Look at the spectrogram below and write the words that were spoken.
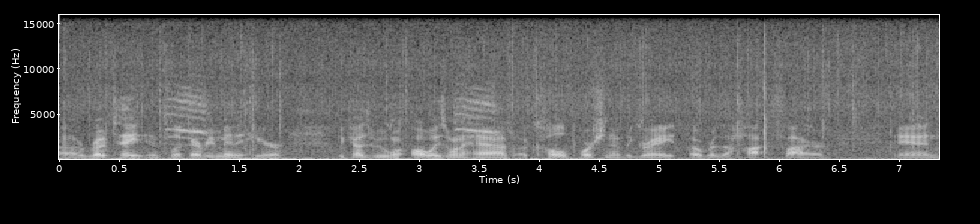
uh, rotate and flip every minute here because we wa- always want to have a cold portion of the grate over the hot fire. And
